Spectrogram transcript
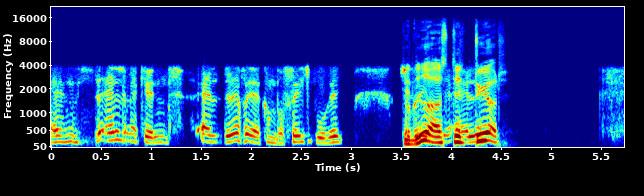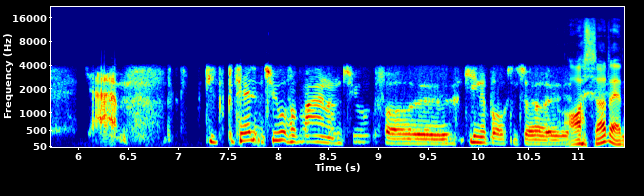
jeg inviterede alle, jeg kendte. Alt, det er derfor, jeg kom på Facebook, ikke? Så Det jeg lyder også, det er alle. dyrt. Ja, de betalte en 20 for baren og en 20 for øh, Kina-boksen, så øh, Åh, oh, sådan.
